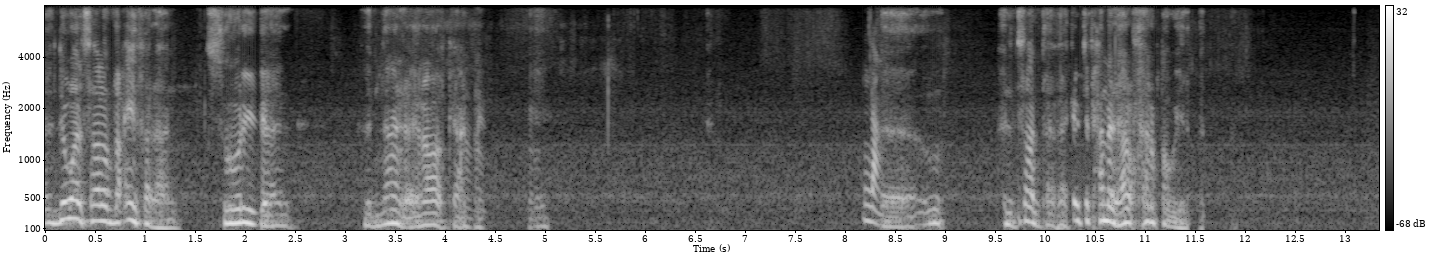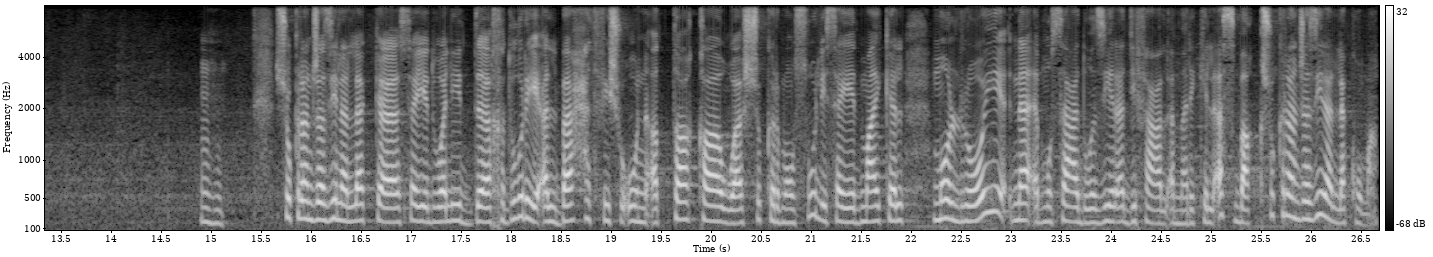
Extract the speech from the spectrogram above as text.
الدول صارت ضعيفة الآن. سوريا لبنان العراق يعني. نعم. الإنسان كيف تتحمل حرب طويلة شكرا جزيلا لك سيد وليد خدوري الباحث في شؤون الطاقة والشكر موصول لسيد مايكل مولروي نائب مساعد وزير الدفاع الأمريكي الأسبق. شكرا جزيلا لكما.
